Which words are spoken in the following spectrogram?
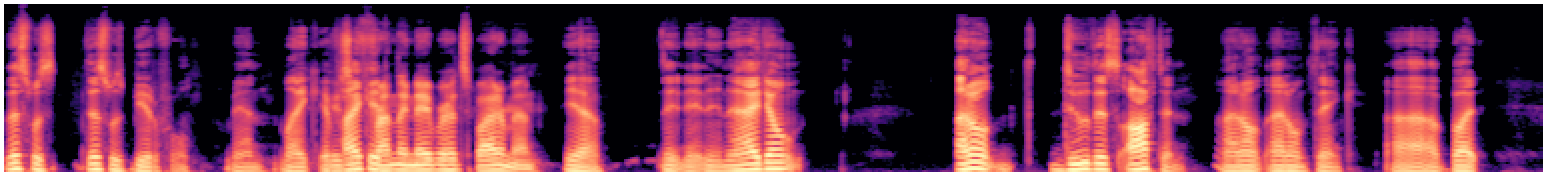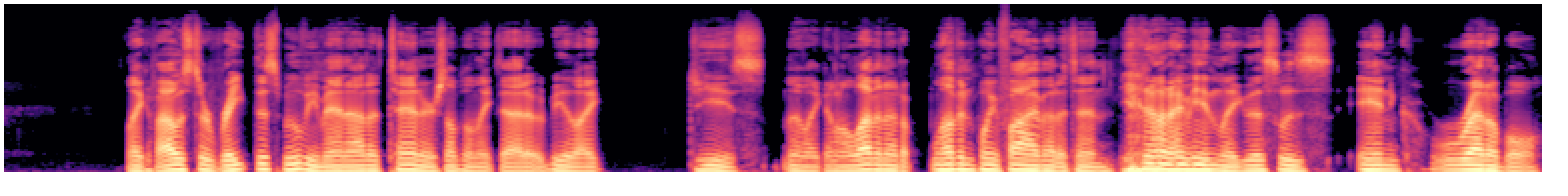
this was this was beautiful, man. Like if He's I a could, friendly neighborhood Spider-Man. yeah, and, and, and I don't, I don't do this often. I don't. I don't think. Uh, but like if I was to rate this movie, man, out of ten or something like that, it would be like, geez, like an eleven out of eleven point five out of ten. You know what I mean? Like this was incredible,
